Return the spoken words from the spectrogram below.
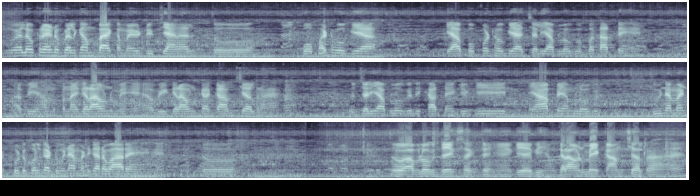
तो hello friend welcome back my YouTube channel तो पोपट हो गया। क्या पोपट हो गया, चलिए आप लोगों को बताते हैं। अभी हम अपना ग्राउंड में हैं, अभी ग्राउंड का काम चल रहा है। तो चलिए आप लोगों को दिखाते हैं, क्योंकि यहाँ पे हम लोग टूर्नामेंट फुटबॉल का टूर्नामेंट करवा रहे हैं। तो तो आप लोग देख सकते हैं कि अभी हम ग्राउंड में काम चल रहा है।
